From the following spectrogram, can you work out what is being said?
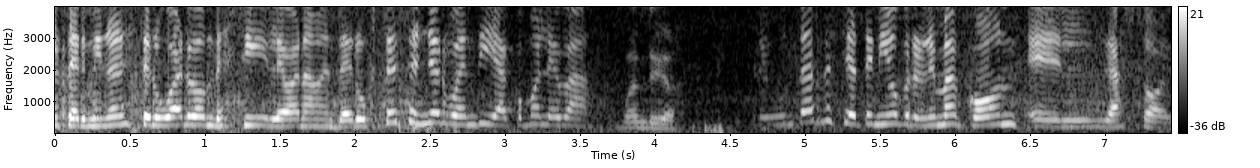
y terminó en este lugar donde sí le van a vender. Usted, señor, buen día, ¿cómo le va? Buen día. Preguntarle si ha tenido problema con el gasoil.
